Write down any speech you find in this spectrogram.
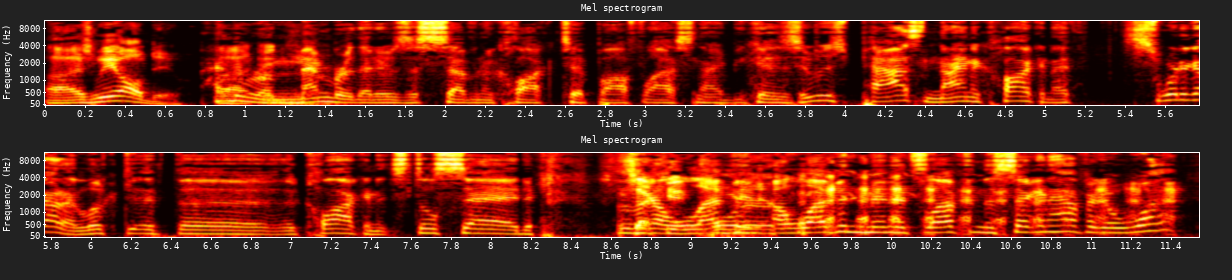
uh, as we all do. I had to uh, remember that it was a seven o'clock tip off last night because it was past nine o'clock, and I swear to God, I looked at the the clock and it still said it was like Second 11, 11 minutes left in the second half. I go, what?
